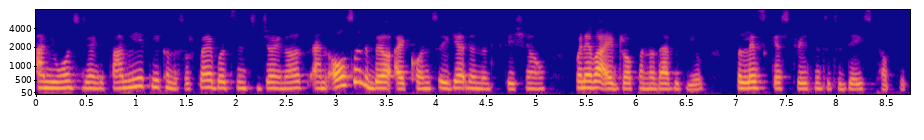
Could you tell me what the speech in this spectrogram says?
and you want to join the family, click on the subscribe button to join us and also the bell icon so you get the notification whenever I drop another video. So let's get straight into today's topic.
